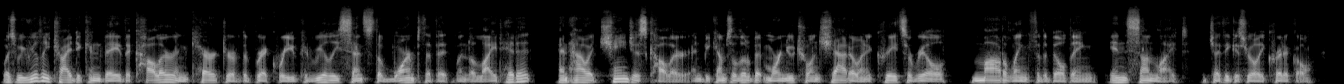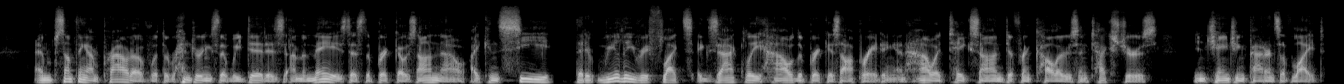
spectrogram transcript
was we really tried to convey the color and character of the brick where you could really sense the warmth of it when the light hit it and how it changes color and becomes a little bit more neutral in shadow. And it creates a real modeling for the building in sunlight, which I think is really critical. And something I'm proud of with the renderings that we did is I'm amazed as the brick goes on now, I can see that it really reflects exactly how the brick is operating and how it takes on different colors and textures in changing patterns of light.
